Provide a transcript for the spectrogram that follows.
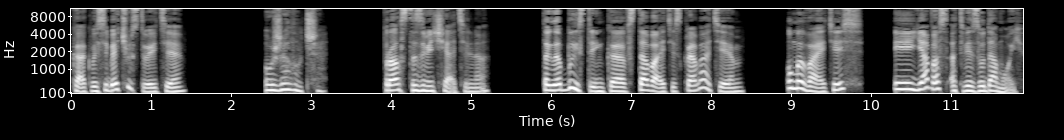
«Как вы себя чувствуете?» «Уже лучше». «Просто замечательно. Тогда быстренько вставайте с кровати, умывайтесь, и я вас отвезу домой».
